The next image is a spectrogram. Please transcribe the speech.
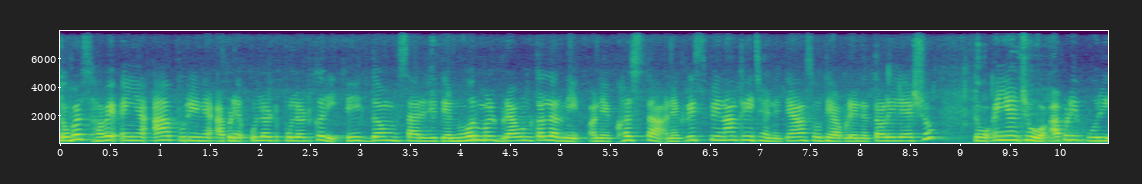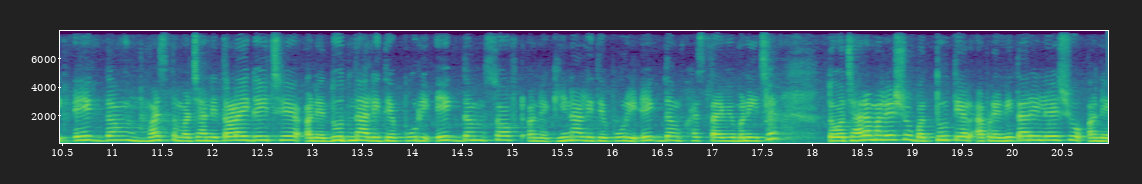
તો બસ હવે અહીંયા આ પૂરીને આપણે ઉલટ પુલટ કરી એકદમ સારી રીતે નોર્મલ બ્રાઉન કલરની અને ખસ્તા અને ક્રિસ્પી ના થઈ જાય ને ત્યાં સુધી આપણે એને તળી લેશું. તો અહીંયા જુઓ, આપણી પૂરી એકદમ મસ્ત મજાની તળાઈ ગઈ છે અને દૂધના લીધે પૂરી એકદમ સોફ્ટ અને ઘીના લીધે પૂરી એકદમ ખસ્તા એવી બની છે. તો જારામાં લેશું બધું તેલ આપણે નિતારી લઈશું અને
